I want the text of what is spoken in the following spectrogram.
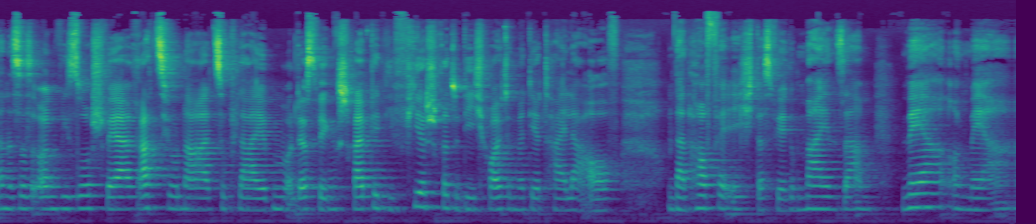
dann ist es irgendwie so schwer, rational zu bleiben. Und deswegen schreib dir die vier Schritte, die ich heute mit dir teile, auf. Und dann hoffe ich, dass wir gemeinsam mehr und mehr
